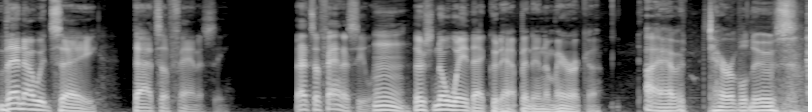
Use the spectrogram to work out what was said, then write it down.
then I would say that's a fantasy. That's a fantasy. land. Hmm. There's no way that could happen in America. I have a terrible news.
